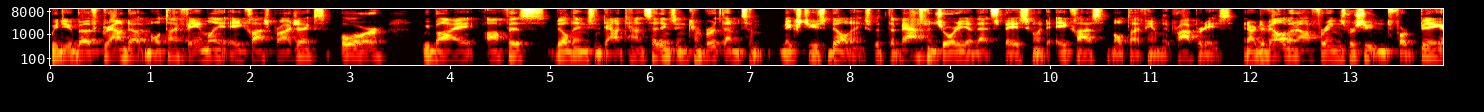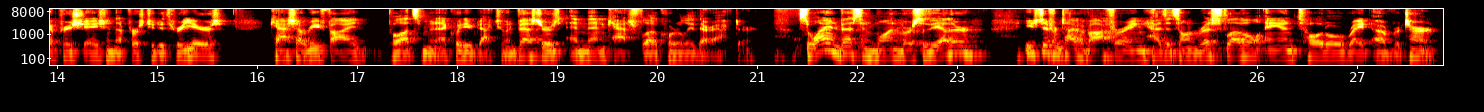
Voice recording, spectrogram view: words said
We do both ground up multifamily A class projects or we buy office buildings in downtown settings and convert them to mixed use buildings, with the vast majority of that space going to A class multifamily properties. In our development offerings, we're shooting for big appreciation the first two to three years, cash out refi, pull out some equity back to investors, and then cash flow quarterly thereafter. So why invest in one versus the other? Each different type of offering has its own risk level and total rate of return.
